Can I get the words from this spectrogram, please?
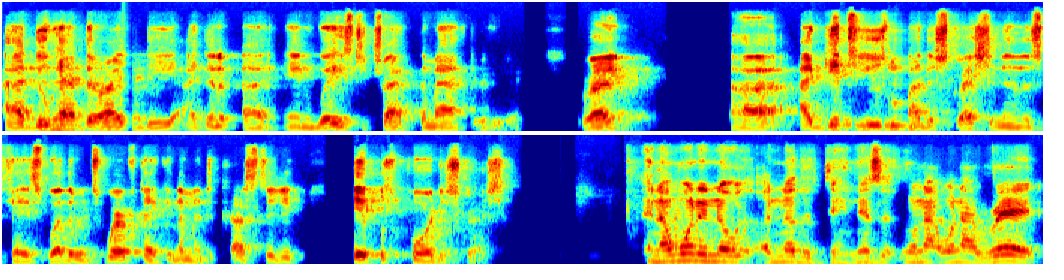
I do have their ID uh, in ways to track them after here, right? Uh, I get to use my discretion in this case, whether it's worth taking them into custody. It was poor discretion. And I want to know another thing. There's a, when I when I read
